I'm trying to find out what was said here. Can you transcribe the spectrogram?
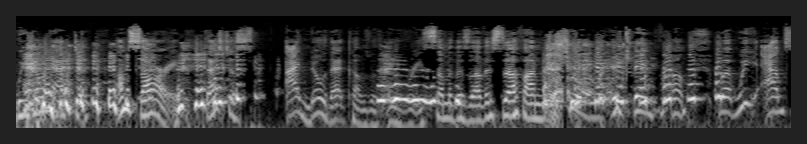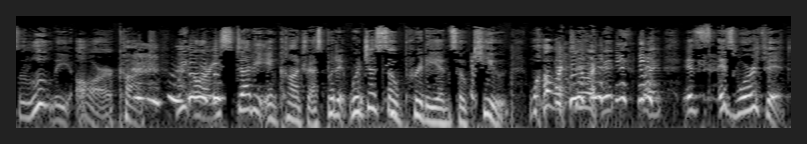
we don't have to I'm sorry that's just I know that comes with ovaries. Some of this other stuff, I'm not sure where it came from, but we absolutely are. Con- we are a study in contrast, but it, we're just so pretty and so cute while we're doing it. Right? It's it's worth it.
